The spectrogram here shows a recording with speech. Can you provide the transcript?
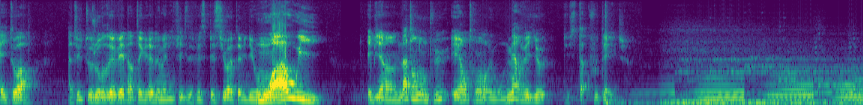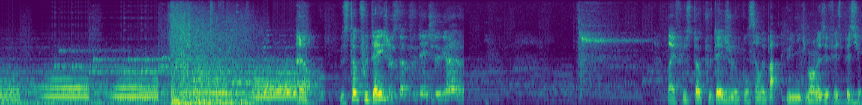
Hey toi, as-tu toujours rêvé d'intégrer de magnifiques effets spéciaux à ta vidéo? Moi oui. Eh bien, n'attendons plus et entrons dans le monde merveilleux du stock footage. Alors, le stock footage... Le stock footage de gueule? Bref, le stock footage ne concerne pas uniquement les effets spéciaux.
